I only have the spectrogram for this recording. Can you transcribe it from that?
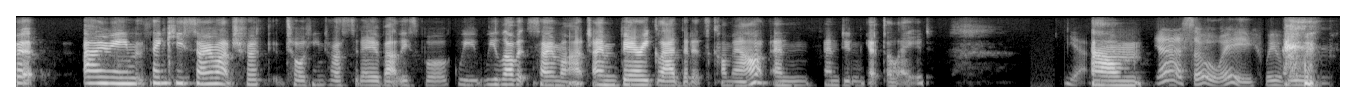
But I mean, thank you so much for talking to us today about this book. We we love it so much. I'm very glad that it's come out and and didn't get delayed. Yeah. Um, Yeah, so are we. We, we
